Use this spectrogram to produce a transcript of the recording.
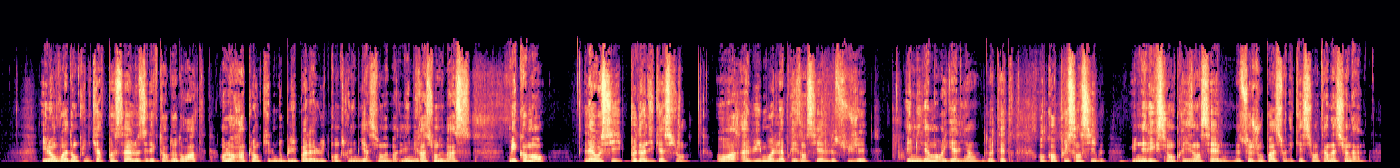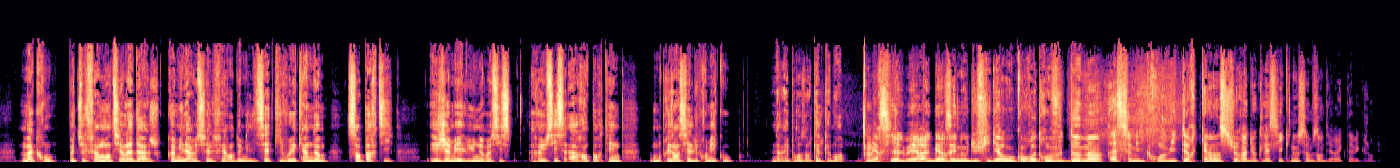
Il envoie donc une carte postale aux électeurs de droite en leur rappelant qu'ils n'oublient pas la lutte contre l'immigration de, masse. Mais comment? Là aussi, peu d'indications. Or, à huit mois de la présidentielle, le sujet éminemment régalien doit être encore plus sensible. Une élection présidentielle ne se joue pas sur les questions internationales. Macron peut-il faire mentir l'adage, comme il a réussi à le faire en 2017, qui voulait qu'un homme sans parti et jamais élu ne réussisse, à remporter une présidentielle du premier coup? La réponse dans quelques mois. Merci Albert. Albert Zenou du Figaro qu'on retrouve demain à ce micro, 8h15 sur Radio Classique. Nous sommes en direct avec Jean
